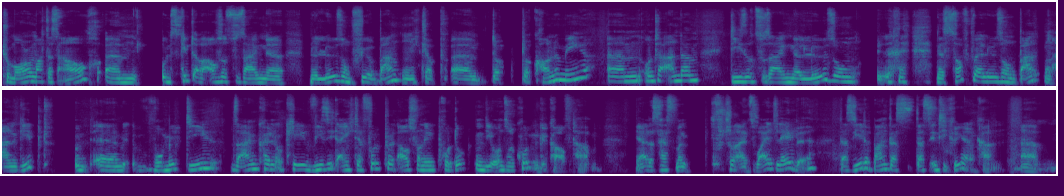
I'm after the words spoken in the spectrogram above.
Tomorrow macht das auch. Ähm, und es gibt aber auch sozusagen eine, eine Lösung für Banken. Ich glaube, ähm, Doconomy ähm, unter anderem, die sozusagen eine Lösung, eine Softwarelösung Banken angibt und ähm, womit die sagen können, okay, wie sieht eigentlich der Footprint aus von den Produkten, die unsere Kunden gekauft haben? Ja, das heißt, man schon als White Label, dass jede Bank das, das integrieren kann. Ähm,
